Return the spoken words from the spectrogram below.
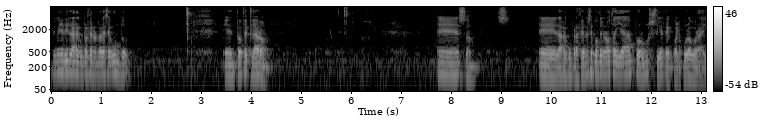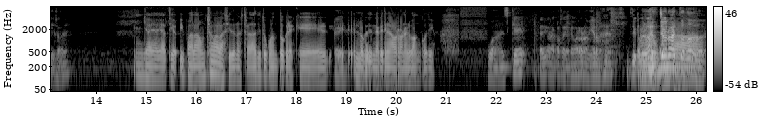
Tengo que añadir la recuperación a la nota de segundo. Entonces, claro. Eh, eso. Eh, las recuperaciones se pondría nota ya por un 7, calculo por ahí, ¿sabes? Ya, ya, ya, tío. Y para un chaval así de nuestra edad, tío, ¿tú cuánto crees que es lo que tendría que tener ahorrado en el banco, tío? Fua, es que te digo una cosa, yo tengo ahorrado una mierda. Yo, me lo, gasto- yo me lo gasto cuenta- todo.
